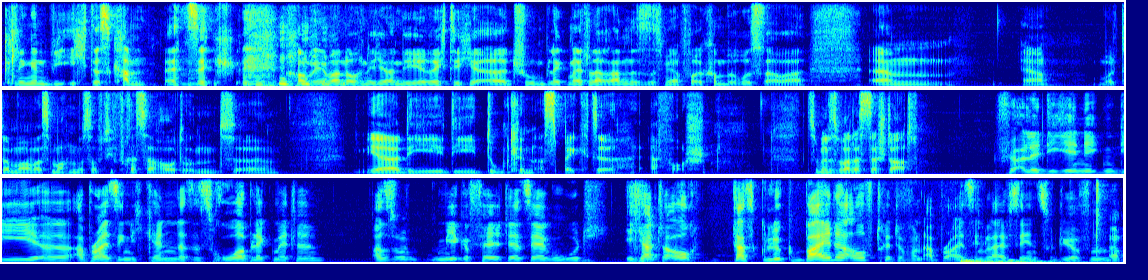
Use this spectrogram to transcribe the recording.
klingen, wie ich das kann. Also ich komme immer noch nicht an die richtig äh, True Black Metal ran, das ist mir vollkommen bewusst, aber ähm, ja, wollte mal was machen, was auf die Fresse haut und äh, ja, die, die dunklen Aspekte erforschen. Zumindest war das der Start. Für alle diejenigen, die äh, Uprising nicht kennen, das ist roher Black Metal. Also mir gefällt der sehr gut. Ich hatte auch das Glück, beide Auftritte von Uprising live sehen zu dürfen. Ja.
